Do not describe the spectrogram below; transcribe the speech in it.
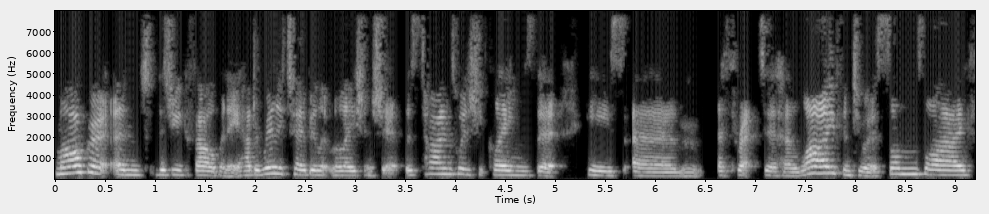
Margaret and the Duke of Albany had a really turbulent relationship. There's times when she claims that he's um, a threat to her life and to her son's life.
